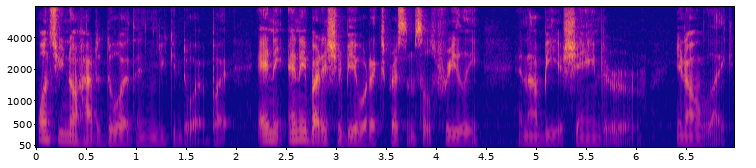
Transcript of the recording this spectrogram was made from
once you know how to do it, then you can do it. But any anybody should be able to express themselves freely and not be ashamed or you know like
